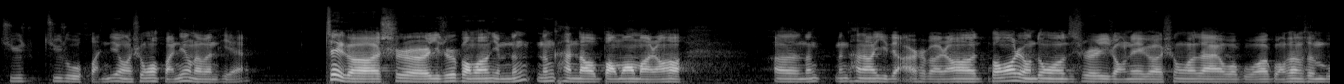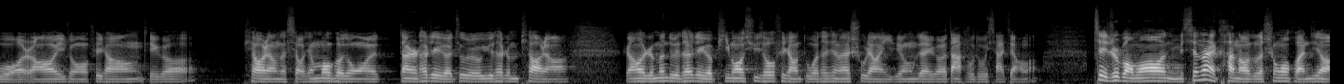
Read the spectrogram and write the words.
居居住环境、生活环境的问题。这个是一只豹猫，你们能能看到豹猫吗？然后呃能能看到一点儿是吧？然后豹猫这种动物是一种这个生活在我国广泛分布，然后一种非常这个。漂亮的小型猫科动物，但是它这个就由于它这么漂亮啊，然后人们对它这个皮毛需求非常多，它现在数量已经这个大幅度下降了。这只豹猫，你们现在看到的生活环境，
